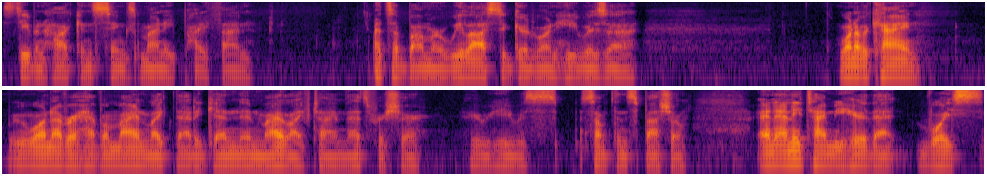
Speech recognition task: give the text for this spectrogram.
Stephen Hawking sings Monty Python. That's a bummer. We lost a good one. He was uh, one of a kind. We won't ever have a mind like that again in my lifetime, that's for sure. He, he was something special. And anytime you hear that voice,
